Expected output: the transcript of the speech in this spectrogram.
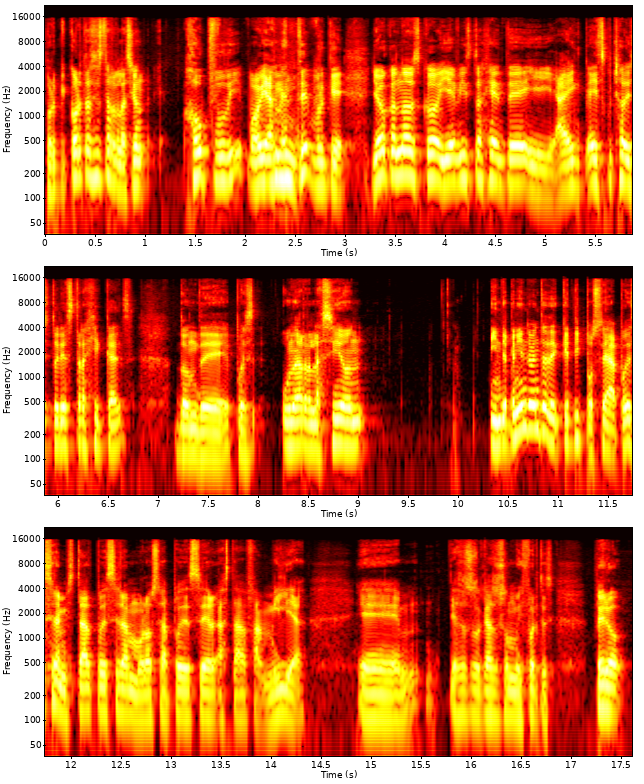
porque cortas esta relación, hopefully, obviamente, porque yo conozco y he visto gente y he, escuchado historias trágicas donde pues una relación, independientemente de qué tipo sea, puede ser amistad, puede ser amorosa, puede ser hasta familia, eh, esos casos son muy fuertes, pero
